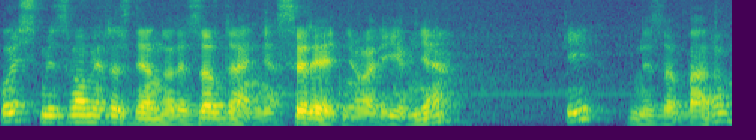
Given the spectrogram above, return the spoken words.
Ось ми з вами розглянули завдання середнього рівня і незабаром.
